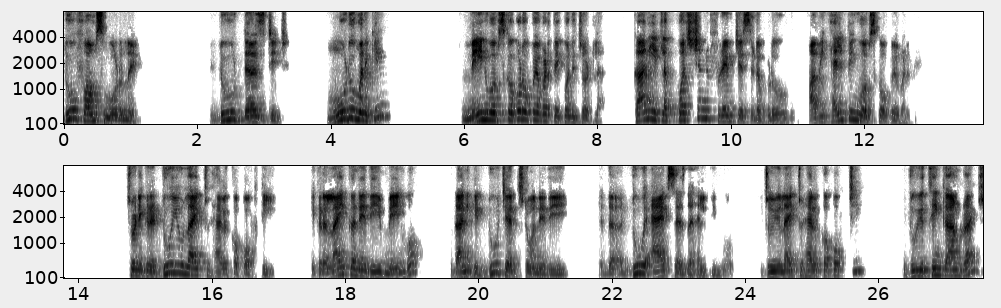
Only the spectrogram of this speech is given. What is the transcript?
డూ ఫార్మ్స్ మూడు ఉన్నాయి. డూ డస్ డిడ్ మూడు మనకి మెయిన్ వర్బ్స్గా కూడా ఉపయోగపడతాయి కొన్ని చోట్ల. కానీ ఇట్లా క్వశ్చన్ ఫ్రేమ్ చేసేటప్పుడు అవి హెల్పింగ్ వర్బ్స్గా ఉపయోగపడతాయి. చూడండి ఇక్కడ do you like to have a cup of tea ఇక్కడ లైక్ అనేది మెయిన్ వర్బ్ దానికి డూ చేర్చడం అనేది the do acts as the helping verb do you like to have a cup of tea do you think I'm right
